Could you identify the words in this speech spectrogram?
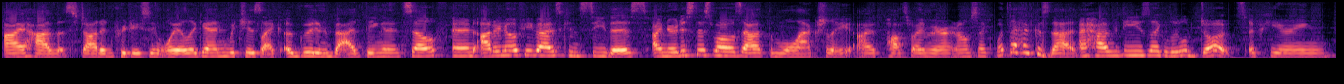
I have started producing oil again, which is like a good and bad thing in itself. And I don't know if you guys can see this. I noticed this while I was out at the mall actually. I passed by a mirror and I was like, what the heck is that? I have these like little dots appearing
